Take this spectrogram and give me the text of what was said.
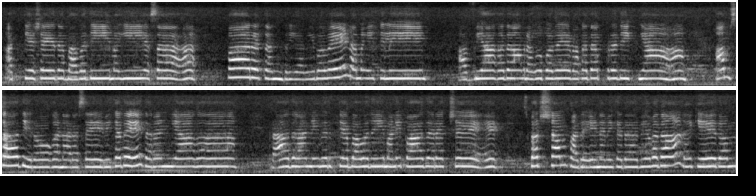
रङ्गपतिरत्नपादके अत्यशेद भवती महीयसा पारतन्द्रियविभवेन मैथिली अव्याहतां रघुपदे भगतप्रतिज्ञाः हंसातिरोगणरसे विगते धरण्याः प्राधान्यविर्त्य भवती मणिपादरक्षे स्पर्शं पदेन विगतव्यवधानखेदम्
